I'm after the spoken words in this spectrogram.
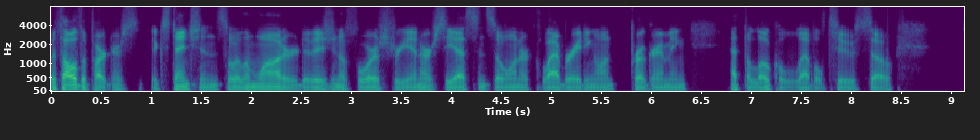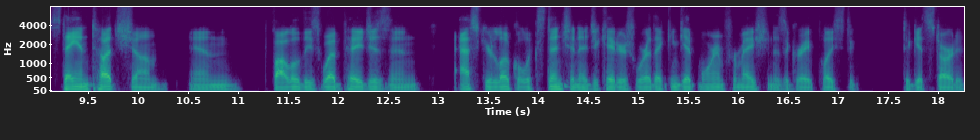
with all the partners, Extension, Soil and Water, Division of Forestry, NRCS, and so on, are collaborating on programming at the local level too. So stay in touch um, and follow these web pages and ask your local extension educators where they can get more information is a great place to to get started.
